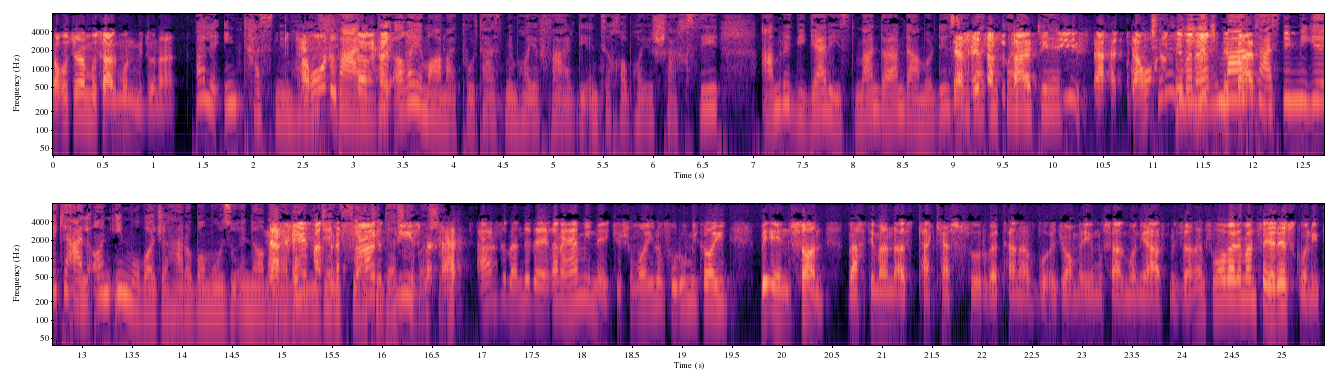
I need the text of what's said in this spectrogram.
و خودشون مسلمون می‌دونن. بله این تصمیم های فردی آقای محمد پور تصمیم های فردی انتخاب های شخصی امر دیگری است. من دارم در مورد این صحبت می‌کنم که چرا یک مرد تصمیم می‌گیره که الان این مواجهه رو با موضوع نابرابری جنسیتی داشته باشه؟ عرض بنده دقیقا همینه که شما اینو فرو میکاهید به انسان. وقتی من از تکسر و تنوع جامعه مسلمانی حرف می‌زنم شما برای من فهرست کنید.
